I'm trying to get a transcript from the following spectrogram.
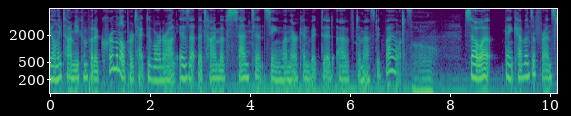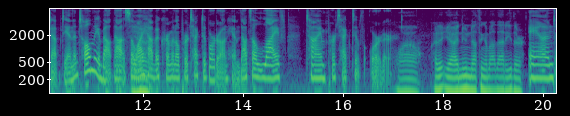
The only time you can put a criminal protective order on is at the time of sentencing when they're convicted of domestic violence. Oh, So, uh, thank heavens a friend stepped in and told me about that. So, I have a criminal protective order on him. That's a lifetime protective order. wow. I didn't, yeah, I knew nothing about that either. And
